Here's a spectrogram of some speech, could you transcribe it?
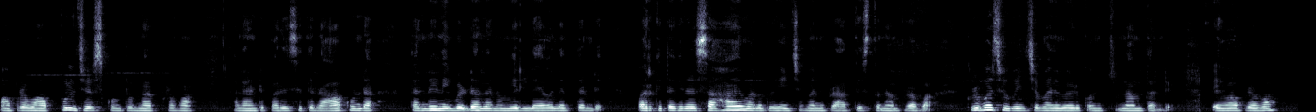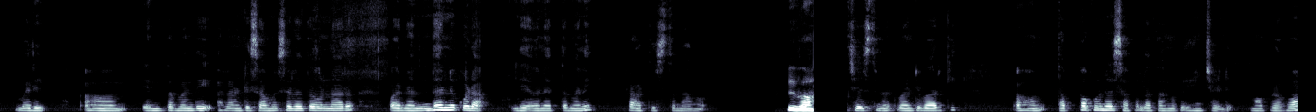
మా ప్రభా అప్పులు చేసుకుంటున్నారు ప్రభా. అలాంటి పరిస్థితి రాకుండా తండ్రి నీ బిడ్డలను మీరు లేవనెత్తండి. వారికి తగిన సహాయం అనుగ్రహించమని ప్రార్థిస్తున్నాం ప్రభా. కృప చూపించమని వేడుకుంటున్నాం తండ్రి. దేవా ప్రభా మరి ఎంతమంది అలాంటి సమస్యలతో ఉన్నారో వారిని అందరినీ కూడా లేవనెత్తమని ప్రార్థిస్తున్నాము. వివాహం చేస్తున్నటువంటి వారికి తప్పకుండా సఫలత అనుగ్రహించండి. మా ప్రభా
